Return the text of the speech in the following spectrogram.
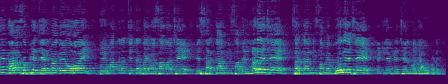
આજે ધારાસભ્ય જેલમાં ગયો હોય, તો એ માત્ર ચેતરભાઈ વસાવા છે. એ સરકારની સામે લડે છે, સરકારની સામે બોલે છે, એટલે એમને જેલમાં જવું પડે છે.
